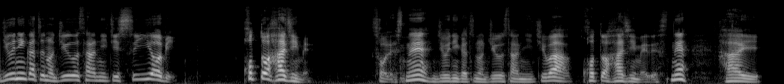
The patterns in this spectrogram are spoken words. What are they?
12月の13日水曜日、ことはじめ。そうですね。12月の13日はことはじめですね。はい。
